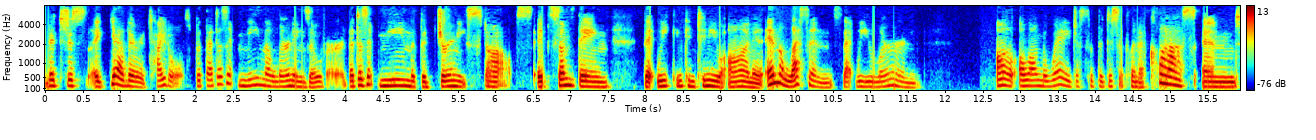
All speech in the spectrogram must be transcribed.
that's just like yeah, there are titles, but that doesn't mean the learning's over. That doesn't mean that the journey stops. It's something that we can continue on and, and the lessons that we learn all, along the way just with the discipline of class and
